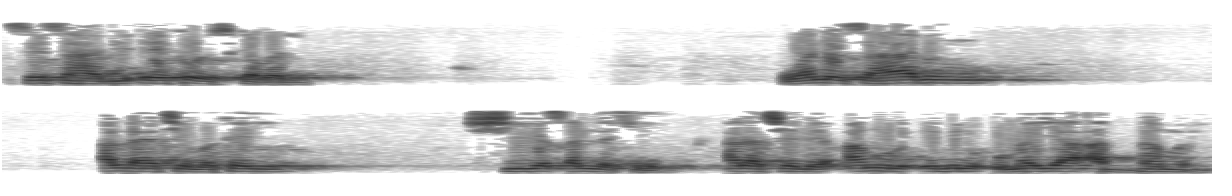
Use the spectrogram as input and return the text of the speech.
sai sahabi ɗaya kawai suka bari. Wannan sahabin Allah ya ce makai shi ya tsallake. Ana ce mai amur ibn umayya ad-damri.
